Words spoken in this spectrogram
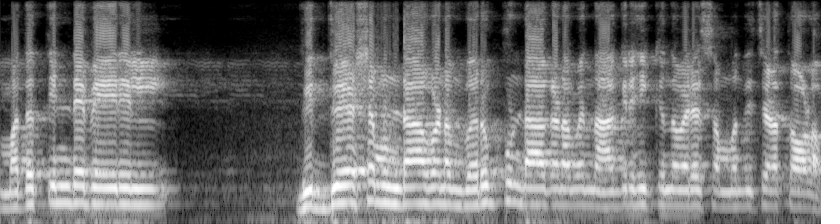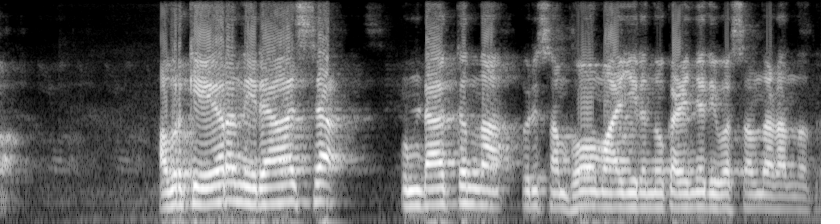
മതത്തിന്റെ പേരിൽ വിദ്വേഷമുണ്ടാവണം വെറുപ്പുണ്ടാകണം എന്ന് ആഗ്രഹിക്കുന്നവരെ സംബന്ധിച്ചിടത്തോളം അവർക്ക് ഏറെ നിരാശ ഉണ്ടാക്കുന്ന ഒരു സംഭവമായിരുന്നു കഴിഞ്ഞ ദിവസം നടന്നത്.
